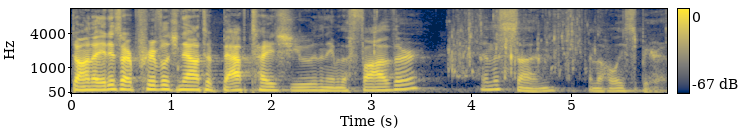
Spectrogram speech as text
Donna, it is our privilege now to baptize you in the name of the Father and the Son and the Holy Spirit.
